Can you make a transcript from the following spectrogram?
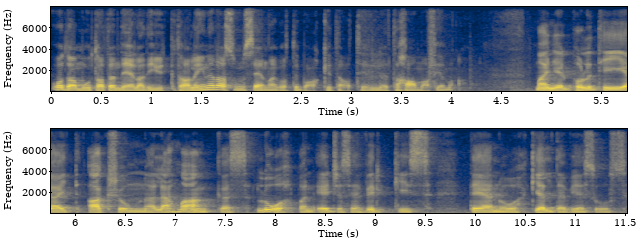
og da mottatt en del av de utbetalingene da, som senere har gått tilbake da, til, til Hamar-firmaet. er aksjonilla mankas luopan edjase virkis teenu kieltäviesuus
